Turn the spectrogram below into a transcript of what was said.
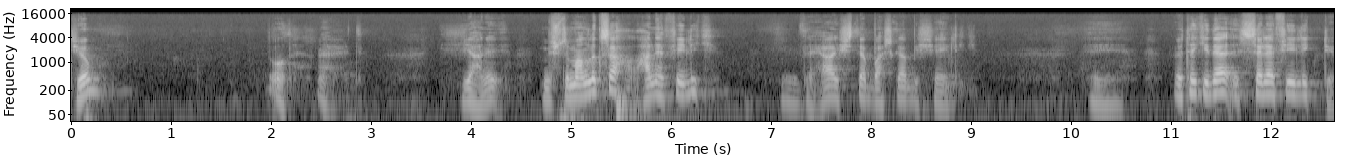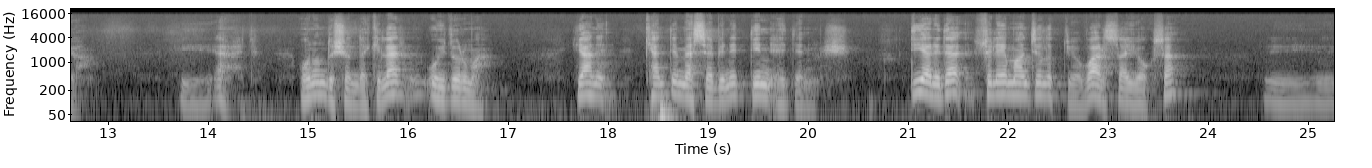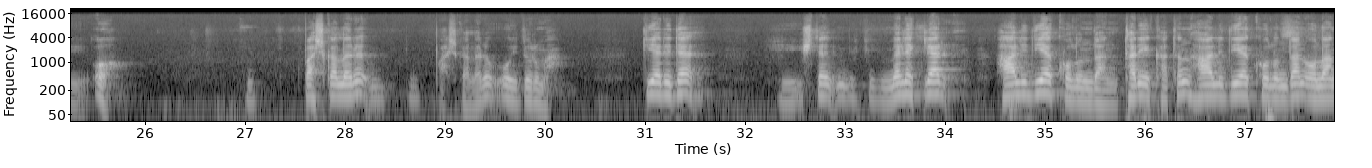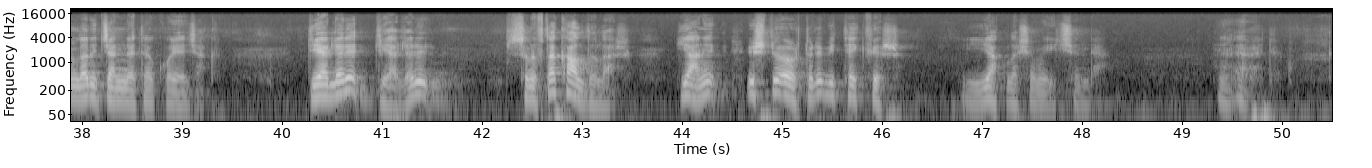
diyor mu? O da evet. Yani Müslümanlıksa Hanefilik veya işte başka bir şeylik. Ee, öteki de Selefilik diyor. Ee, evet. Onun dışındakiler uydurma. Yani kendi mezhebini din edinmiş. Diğeri de Süleymancılık diyor. Varsa yoksa e, o. Başkaları başkaları uydurma. Diğeri de e, işte melekler Halidiye kolundan, tarikatın Halidiye kolundan olanları cennete koyacak. Diğerleri, diğerleri sınıfta kaldılar. Yani üstü örtülü bir tekfir yaklaşımı içinde. Evet.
